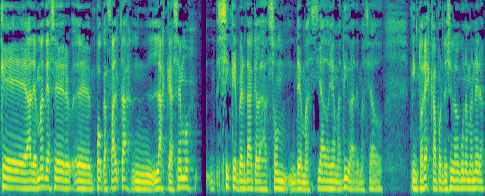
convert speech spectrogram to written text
que además de hacer eh, pocas faltas, mm, las que hacemos sí que es verdad que las son demasiado llamativas, demasiado pintorescas, por decirlo de alguna manera.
